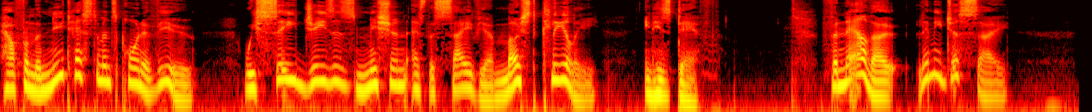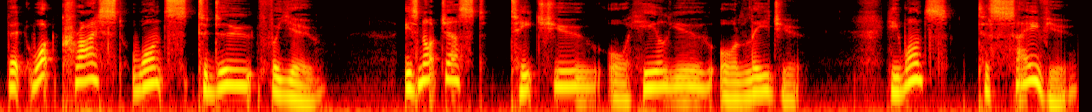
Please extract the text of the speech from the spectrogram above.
how, from the New Testament's point of view, we see Jesus' mission as the Saviour most clearly in his death. For now, though, let me just say that what Christ wants to do for you is not just teach you or heal you or lead you, He wants to save you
